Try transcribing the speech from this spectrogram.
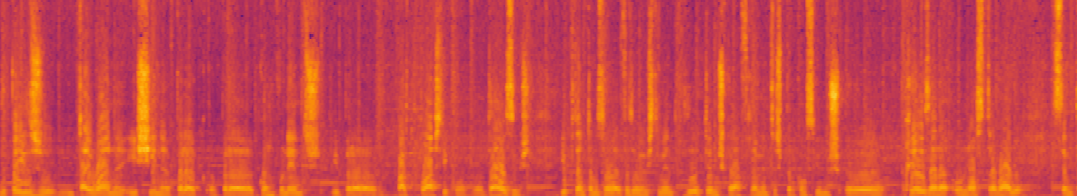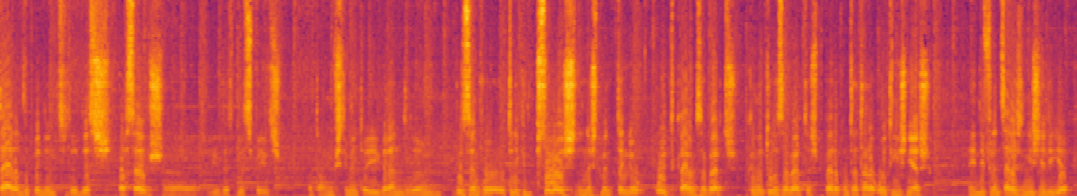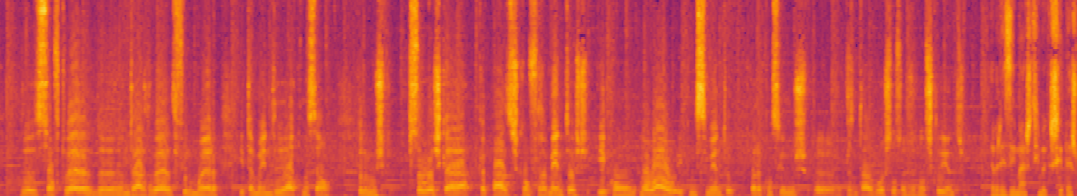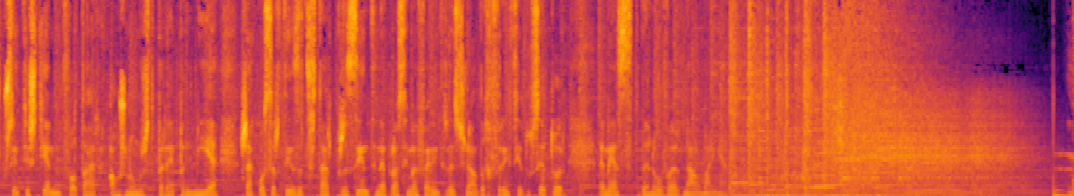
de países Taiwan e China para, para componentes e para parte de plástico de housings e portanto estamos a fazer um investimento de termos cá ferramentas para conseguirmos uh, realizar o nosso trabalho sem estar dependentes de, desses parceiros uh, e de, desses países. Portanto, há um investimento aí grande. Por exemplo, eu tenho aqui de pessoas, neste momento tenho oito cargos abertos, candidaturas abertas para contratar oito engenheiros em diferentes áreas de engenharia, de software, de, de hardware, de firmware e também de automação. Queremos pessoas cá capazes com ferramentas e com know-how e conhecimento para conseguirmos uh, apresentar boas soluções aos nossos clientes. A Brasil estima crescer 10% este ano, voltar aos números de pré-pandemia, já com a certeza de estar presente na próxima Feira Internacional de Referência do Setor, a Messe da Hannover, na Alemanha.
